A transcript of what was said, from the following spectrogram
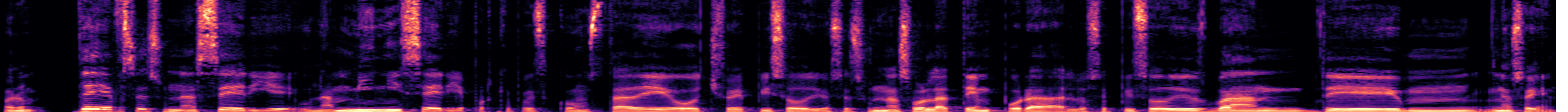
Bueno, Devs es una serie, una miniserie, porque pues consta de ocho episodios, es una sola temporada. Los episodios van de, no sé,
